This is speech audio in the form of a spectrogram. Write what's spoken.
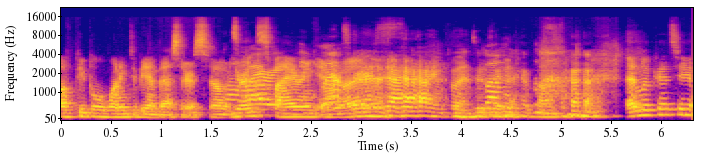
of people wanting to be ambassadors. So you're Inspiring inspiring everyone. And Lukrecija,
